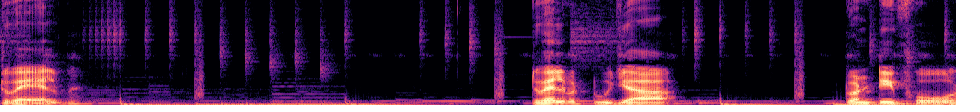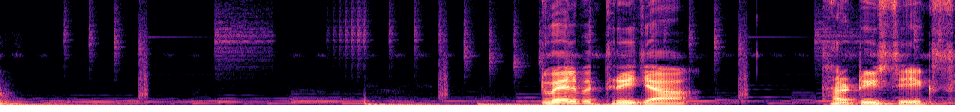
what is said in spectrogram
ट्वेल्व ट्वेल्व टू जा ट्वेंटी फोर, ट्वेल्व थ्री जा थर्टी सिक्स।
